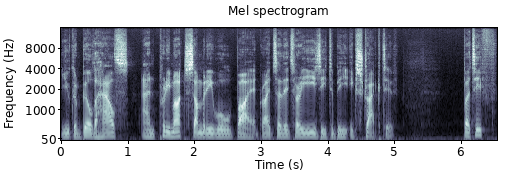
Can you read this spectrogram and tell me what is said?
you can build a house and pretty much somebody will buy it, right? So it's very easy to be extractive. But if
